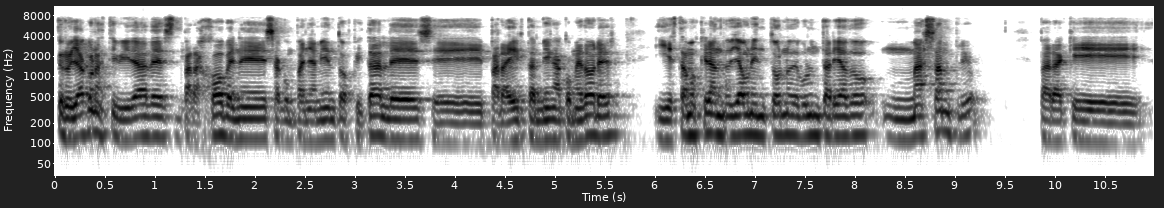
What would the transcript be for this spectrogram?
pero ya con actividades para jóvenes, acompañamiento a hospitales, eh, para ir también a comedores, y estamos creando ya un entorno de voluntariado más amplio para que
